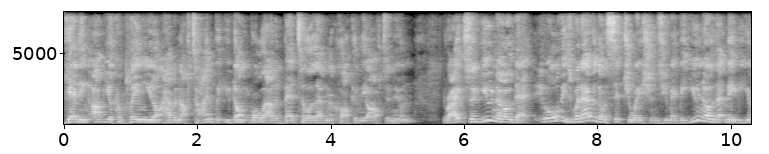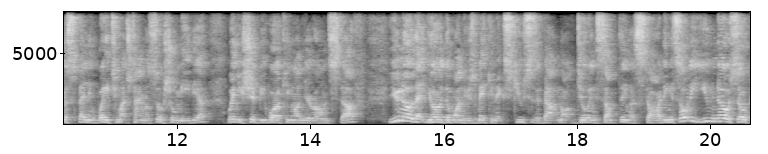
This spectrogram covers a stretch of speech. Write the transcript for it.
getting up, you're complaining you don't have enough time, but you don't roll out of bed till 11 o'clock in the afternoon. Right? So you know that all these, whatever those situations you may be, you know that maybe you're spending way too much time on social media when you should be working on your own stuff you know that you're the one who's making excuses about not doing something or starting. It's only you know. So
